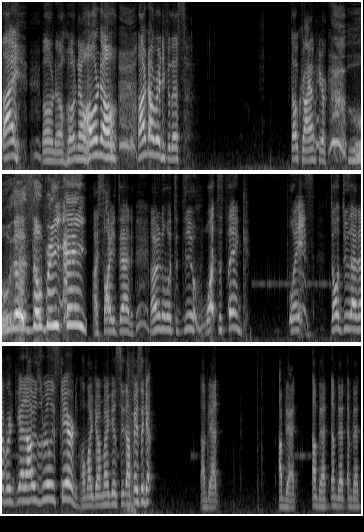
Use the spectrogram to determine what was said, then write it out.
I. Oh no! Oh no! Oh no! I'm not ready for this. Don't cry, I'm here. Oh, that's so freaky! I saw you dead. I don't know what to do, what to think. Please, don't do that ever again. I was really scared. Oh my god, am I gonna see that face again? I'm dead. I'm dead. I'm dead. I'm dead. I'm dead. I'm dead.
